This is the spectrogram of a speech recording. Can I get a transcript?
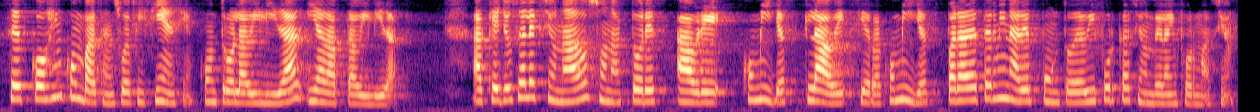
se escogen con base en su eficiencia, controlabilidad y adaptabilidad. Aquellos seleccionados son actores, abre comillas, clave, cierra comillas, para determinar el punto de bifurcación de la información.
